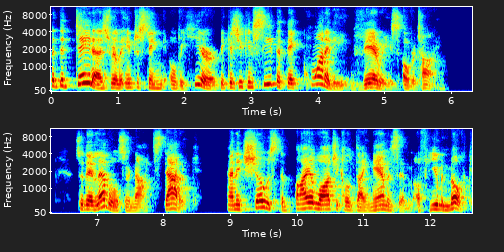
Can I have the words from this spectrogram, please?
But the data is really interesting over here because you can see that their quantity varies over time. So their levels are not static. And it shows the biological dynamism of human milk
